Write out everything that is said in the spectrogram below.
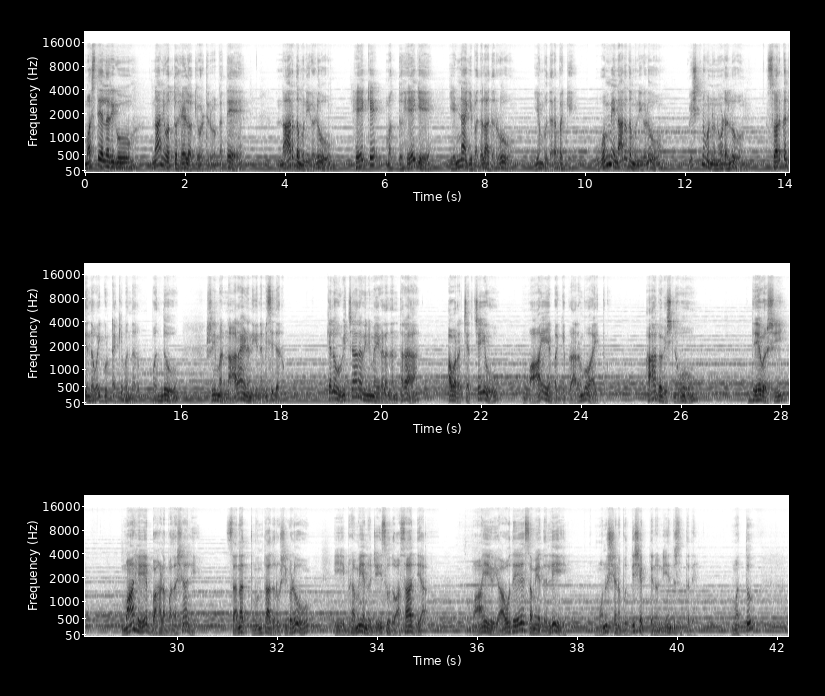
ನಮಸ್ತೆ ಎಲ್ಲರಿಗೂ. ನಾನಿವತ್ತು ಹೇಳೋಕೆ ಹೊರಟಿರುವ ಕತೆ, ನಾರದ ಮುನಿಗಳು ಹೇಗೆ ಮತ್ತು ಹೇಗೆ ಹೆಣ್ಣಾಗಿ ಬದಲಾದರು ಎಂಬುದರ ಬಗ್ಗೆ. ಒಮ್ಮೆ ನಾರದ ಮುನಿಗಳು ವಿಷ್ಣುವನ್ನು ನೋಡಲು ಸ್ವರ್ಗದಿಂದ ವೈಕುಂಠಕ್ಕೆ ಬಂದರು. ಬಂದು ಶ್ರೀಮನ್ನಾರಾಯಣನಿಗೆ ನಮಿಸಿದರು. ಕೆಲವು ವಿಚಾರ ವಿನಿಮಯಗಳ ನಂತರ ಅವರ ಚರ್ಚೆಯು ಮಾಯೆಯ ಬಗ್ಗೆ ಪ್ರಾರಂಭವಾಯಿತು. ಆಗ ವಿಷ್ಣುವು, ದೇವರ್ಷಿ ಮಾಯೆ ಬಹಳ ಬಲಶಾಲಿ. ಸನತ್ ಮುಂತಾದ ಋಷಿಗಳು ಈ ಭ್ರಮೆಯನ್ನು ಜಯಿಸುವುದು ಅಸಾಧ್ಯ. ಮಾಯೆಯು ಯಾವುದೇ ಸಮಯದಲ್ಲಿ ಮನುಷ್ಯನ ಬುದ್ಧಿಶಕ್ತಿಯನ್ನು ನಿಯಂತ್ರಿಸುತ್ತದೆ ಮತ್ತು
